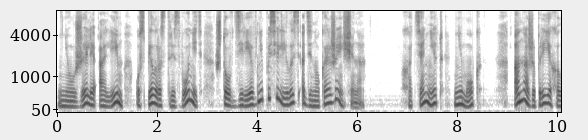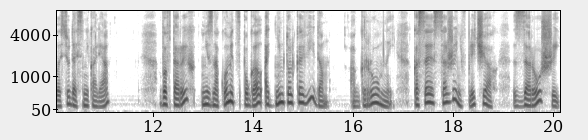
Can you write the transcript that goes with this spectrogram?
Неужели Алим успел растрезвонить, что в деревне поселилась одинокая женщина? Хотя нет, не мог. Она же приехала сюда с Николя. Во-вторых, незнакомец пугал одним только видом. Огромный, касаясь сажень в плечах, заросший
